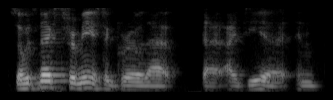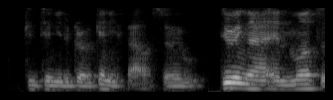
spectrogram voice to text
So what's next for me is to grow that that idea and continue to grow guinea fowl. So doing that in multi,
